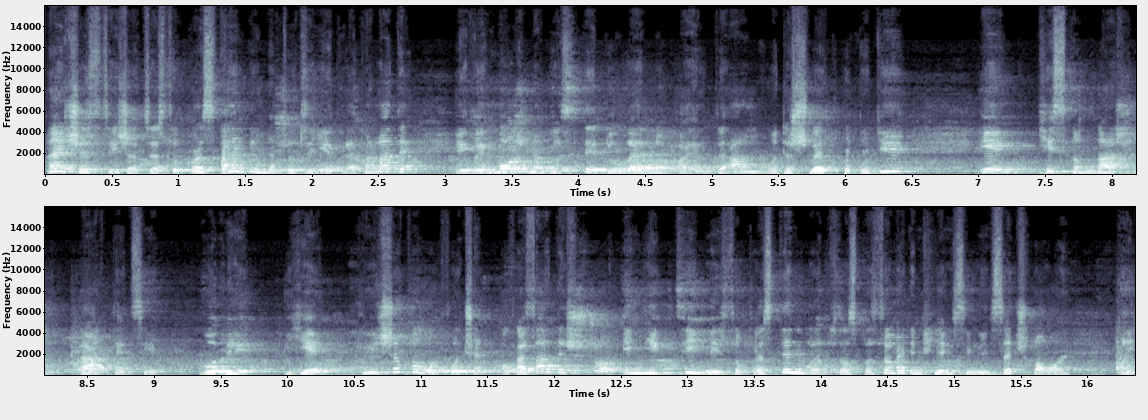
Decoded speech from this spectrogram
Найчастіше це супростатні непротині препарати, які можна ввести до венно-парентеральну, вони швидко подіють, і дійсно в нашій практиці вони є. Більше того, хочу показати, що ін'єкційний супрастин може застосовувати інфекційного ліку.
